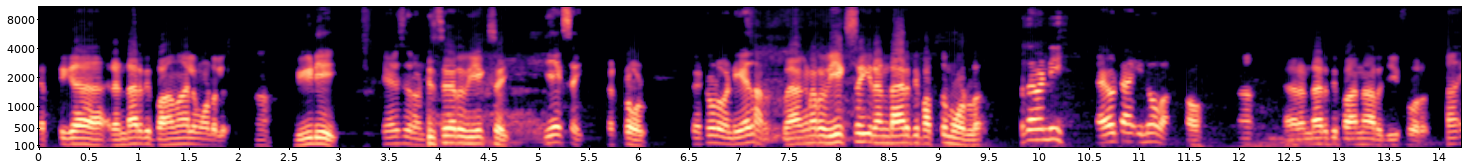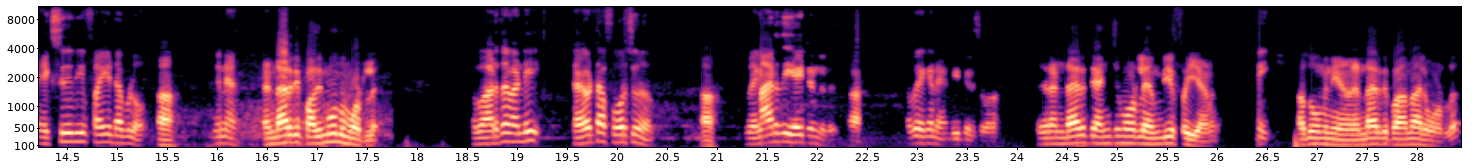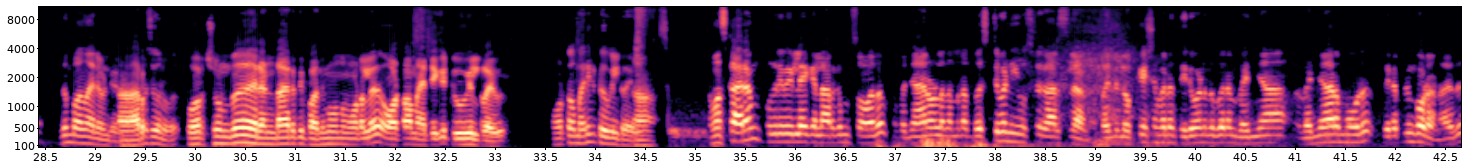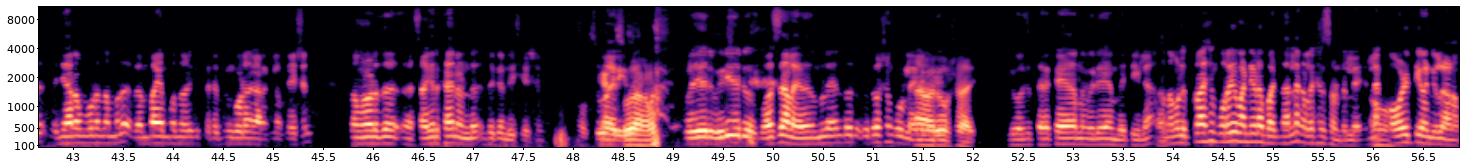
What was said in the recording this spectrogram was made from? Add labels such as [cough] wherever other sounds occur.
Ertiga രണ്ടായിരത്തി പതിനാല് model. V D I Dzire V X I V X I petrol petrol വണ്ടി. ഏതാണ് WagonR V X I രണ്ടായിരത്തി പത്ത് മോഡൽ വണ്ടി? ടയോട്ട ഇനോവ ഓ. രണ്ടായിരത്തി പതിനാറ് G four X V five ആ. എങ്ങനെയാ? രണ്ടായിരത്തി പതിമൂന്ന് മോഡൽ അപ്പോൾ അടുത്ത വണ്ടി ടയോട്ട ഫോർച്യൂണർ ആ. ആയിരത്തി എയ്റ്റ് ഹൺഡ്രഡ് ആ. അപ്പോൾ എങ്ങനെയാ? ഡീറ്റെയിൽസ് പറ. രണ്ടായിരത്തി അഞ്ച് model M B F I ആണ്. അത് ഓമിനിയാണ് രണ്ടായിരത്തി പതിനാല് മോഡൽ. ഇതും പതിനാല് വണ്ടിയാണ്. ഫോർച്യൂണർ രണ്ടായിരത്തി പതിമൂന്ന് model automatic two wheel drive. Automatic two wheel drive. നമസ്കാരം. പുതിയ വീട്ടിലേക്ക് എല്ലാവർക്കും സ്വാഗതം. അപ്പൊ ഞാനുള്ള നമ്മുടെ ബെസ്റ്റ് വൺ യൂസ്ഡ് കാർസിലാണ്. അപ്പൊ എന്റെ ലൊക്കേഷൻ വരെ തിരുവനന്തപുരം വെഞ്ഞാ വെഞ്ഞാറമൂട് പിരപ്പിൻകോടാണ്. അതായത് വെഞ്ഞാറമൂട് നമ്മൾ വെമ്പായം പോകുന്ന വഴിക്ക് പിരപ്പിൻകോട് കറക്റ്റ് ലൊക്കേഷൻ നമ്മളോട് സഗീർ ഖാൻ ഉണ്ട്. ഇതൊക്കെ വിശേഷം. സുഖമാണ്. അപ്പോൾ ഒരു വീഡിയോ ഒരു നാളായി നമ്മൾ ഒരു വർഷം കൂടുതലായി. ഒരു വർഷമായി. ഒരു കുറച്ച് തിരക്കായ കാരണം വീഡിയോ ചെയ്യാൻ പറ്റിയില്ല. നമ്മൾ ഇപ്രാവശ്യം കുറെ വണ്ടിയുടെ നല്ല കളക്ഷൻസ് ഉണ്ടല്ലേ? എല്ലാം. ക്വാളിറ്റി വണ്ടികളാണ്.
